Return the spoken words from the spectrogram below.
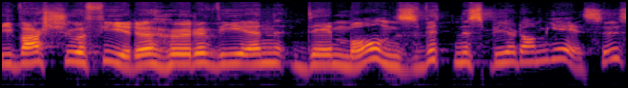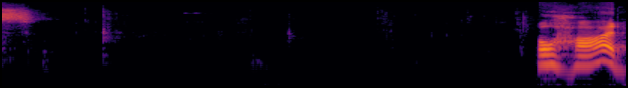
I vers 24 hører vi en demons vitnesbyrd om Jesus. Og her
